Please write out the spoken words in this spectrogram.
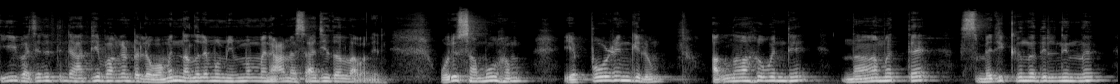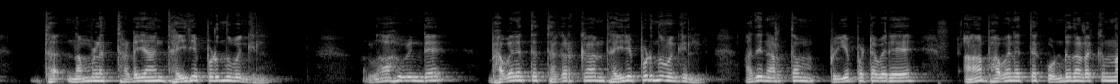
ഈ വചനത്തിന്റെ ആദ്യ ഭാഗം ഉണ്ടല്ലോ ഒമൻ നദലമും ഇമ്മമ്മൻ ആ മെസാജിദ് അല്ല ഒരു സമൂഹം എപ്പോഴെങ്കിലും അള്ളാഹുവിന്റെ നാമത്തെ സ്മരിക്കുന്നതിൽ നിന്ന് നമ്മളെ തടയാൻ ധൈര്യപ്പെടുന്നുവെങ്കിൽ അള്ളാഹുവിന്റെ ഭവനത്തെ തകർക്കാൻ ധൈര്യപ്പെടുന്നുവെങ്കിൽ അതിനർത്ഥം പ്രിയപ്പെട്ടവരെ ആ ഭവനത്തെ കൊണ്ടു നടക്കുന്ന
